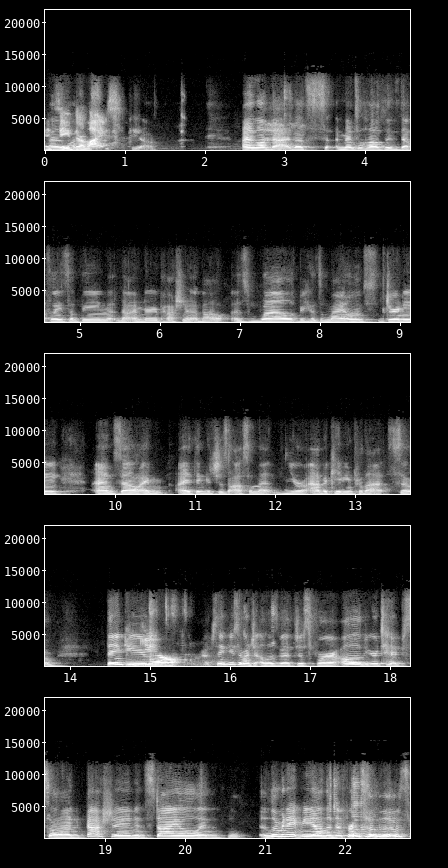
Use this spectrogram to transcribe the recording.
and I save their that. lives. Yeah. I love that. That's mental health is definitely something that I'm very passionate about as well because of my own journey and so i'm i think it's just awesome that you're advocating for that. So thank, thank you, you. thank you so much elizabeth just for all of your tips on fashion and style and illuminate me on the difference of those.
